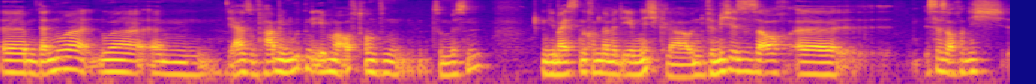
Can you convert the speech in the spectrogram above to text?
Ähm, dann nur, nur ähm, ja, so ein paar Minuten eben mal auftrumpfen zu müssen. Und die meisten kommen damit eben nicht klar. Und für mich ist es auch, äh, ist das auch nicht,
